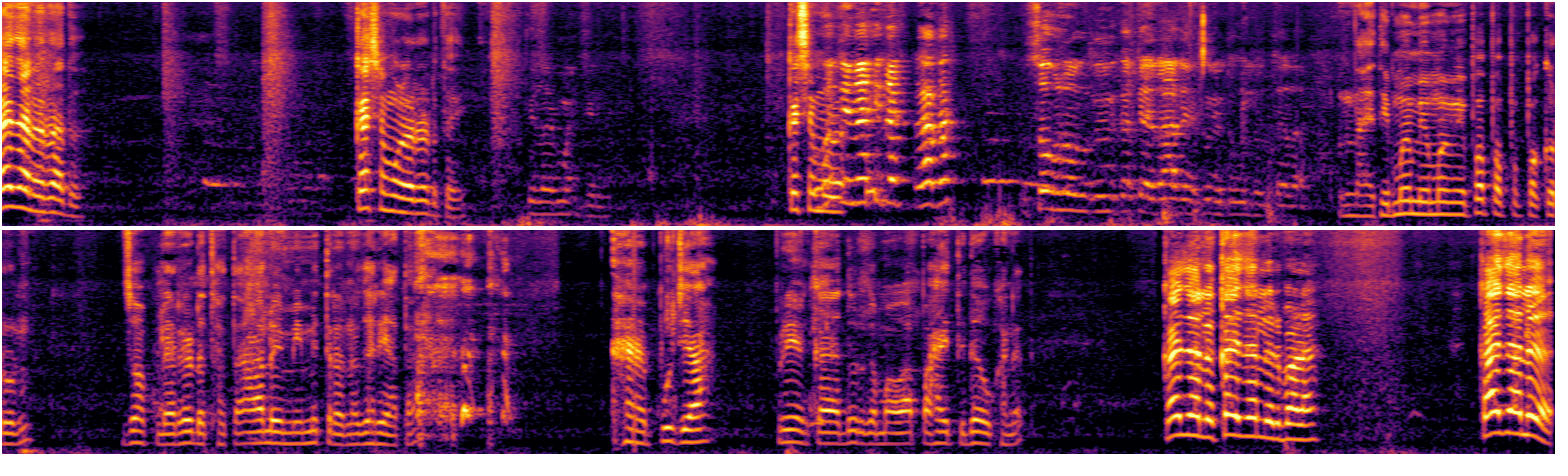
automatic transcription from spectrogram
काय झालं राधव कशामुळे रडतंय? तिला माहिती नाही. कशामुळे? माहिती नाही का कोणी तो त्याला. नाही ते मम्मी मम्मी पप्पा पप्पा करून झोपल्या रडत होता. आलोय मी मित्रानं घरी आता. पूजा प्रियंका दुर्गा मावा आहे ते दवाखान्यात. काय झालं? काय झालं रे बाळा? काय झालं?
